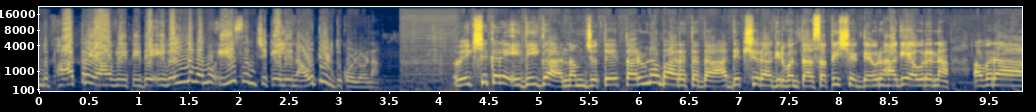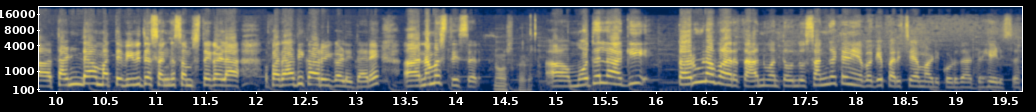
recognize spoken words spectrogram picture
ಒಂದು ಪಾತ್ರ ಯಾವ ರೀತಿ ಇದೆ, ಇವೆಲ್ಲವನ್ನು ಈ ಸಂಚಿಕೆಯಲ್ಲಿ ನಾವು ತಿಳಿದುಕೊಳ್ಳೋಣ. ವೀಕ್ಷಕರೇ ಇದೀಗ ನಮ್ಮ ಜೊತೆ ತರುಣ ಭಾರತದ ಅಧ್ಯಕ್ಷರಾಗಿರುವಂತಹ ಸತೀಶ್ ಹೆಗ್ಡೆ ಅವರು ಹಾಗೆ ಅವರನ್ನ ಅವರ ತಂಡ ಮತ್ತೆ ವಿವಿಧ ಸಂಘ ಸಂಸ್ಥೆಗಳ ಪದಾಧಿಕಾರಿಗಳಿದ್ದಾರೆ. ಆ, ನಮಸ್ತೆ ಸರ್. ನಮಸ್ಕಾರ. ಆ, ಮೊದಲಾಗಿ ತರುಣ ಭಾರತ ಅನ್ನುವಂಥ ಒಂದು ಸಂಘಟನೆಯ ಬಗ್ಗೆ ಪರಿಚಯ ಮಾಡಿಕೊಡೋದಾದ್ರೆ ಹೇಳಿ ಸರ್.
